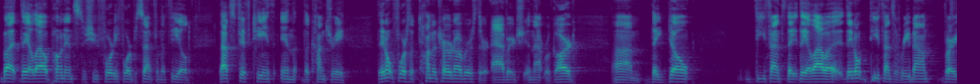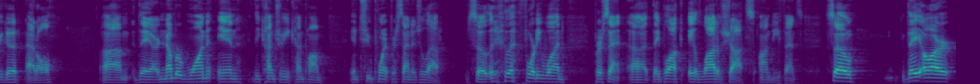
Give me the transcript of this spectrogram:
but they allow opponents to shoot 44% from the field. That's 15th in the country. They don't force a ton of turnovers. They're average in that regard. Um, they don't defense. They, they allow a. They don't defensive rebound very good at all. Um, they are number one in the country, KenPom, in two point percentage allowed. So they're 41%. Uh, they block a lot of shots on defense. So they are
